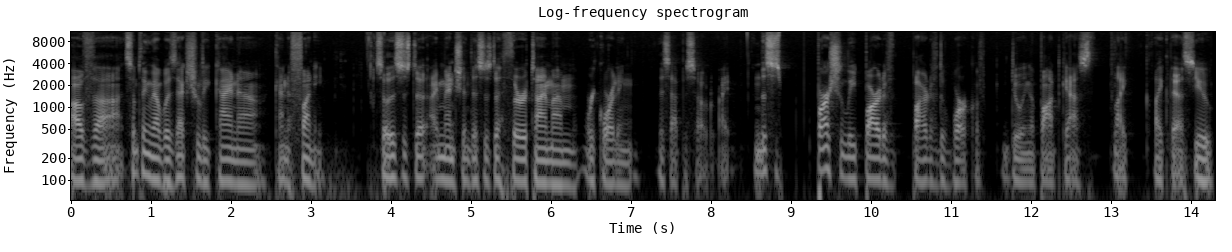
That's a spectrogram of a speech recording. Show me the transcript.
of uh, something that was actually kind of kind of funny. So this is the I mentioned this is the third time I'm recording this episode, right? And this is partially part of part of the work of doing a podcast like like this. You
